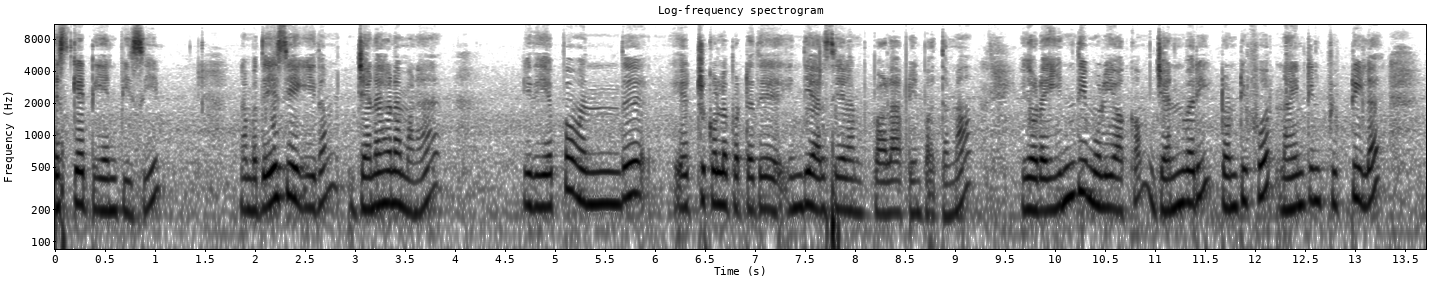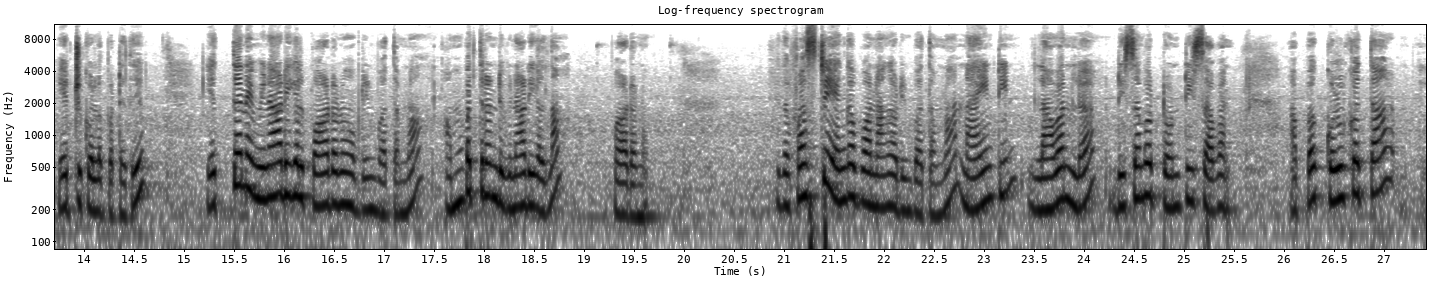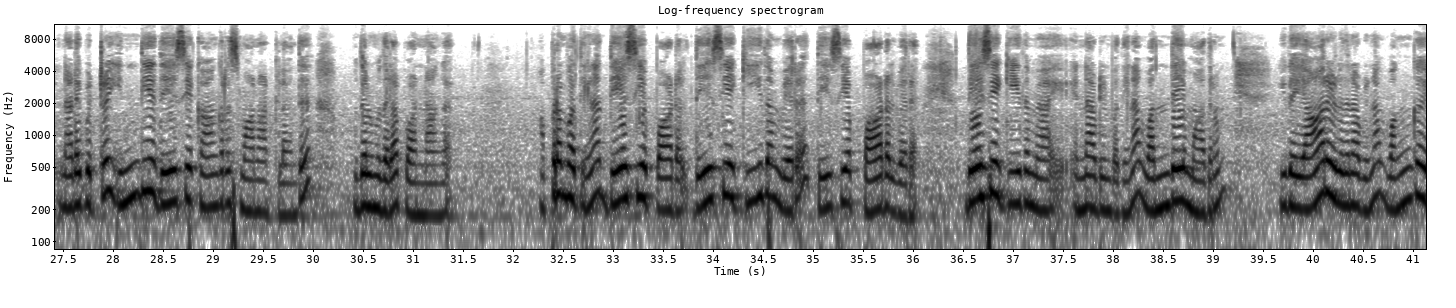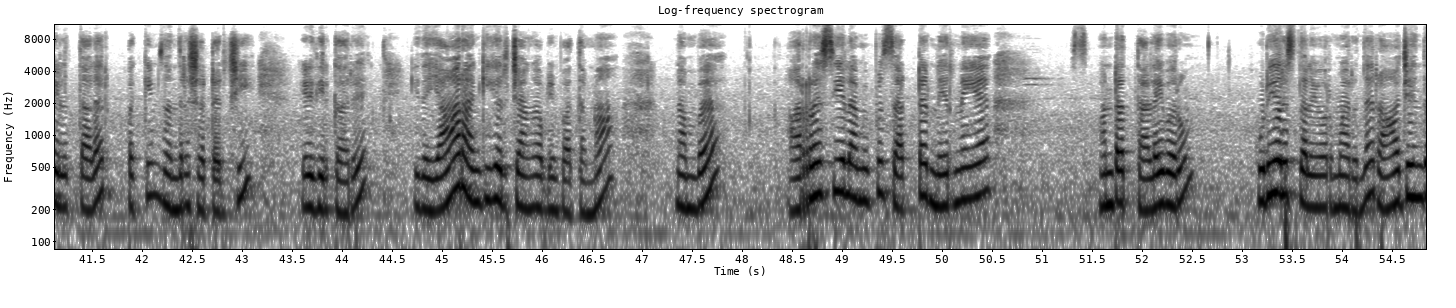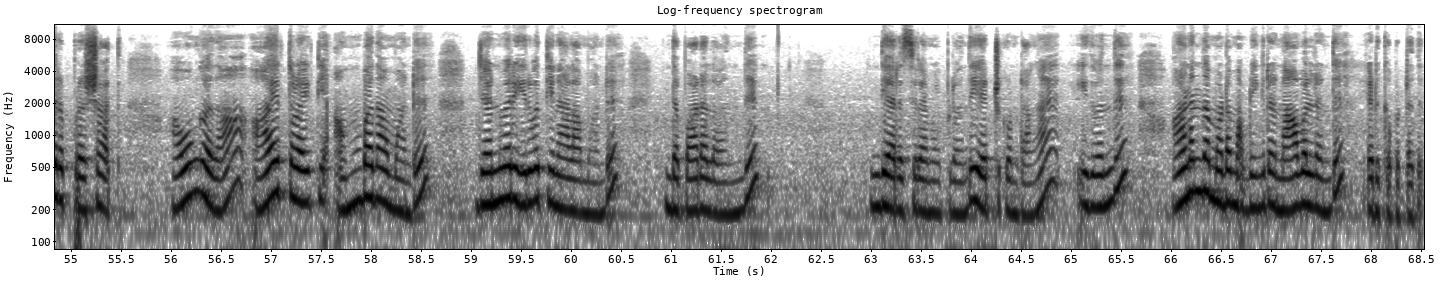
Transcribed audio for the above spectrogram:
SK TNPSC நம்ம தேசிய கீதம் ஜனகணமன இது எப்போ வந்து ஏற்றுக்கொள்ளப்பட்டது இந்திய அரசியலமைப்பால் அப்படின்னு பார்த்தோம்னா இதோட இந்தி மொழியாக்கம் ஜனவரி டுவெண்ட்டி ஃபோர் நைன்டீன் ஃபிஃப்டியில் ஏற்றுக்கொள்ளப்பட்டது. எத்தனை வினாடிகள் பாடணும் அப்படின்னு பார்த்தோம்னா ஐம்பத்தி ரெண்டு வினாடிகள் தான் பாடணும். இதை ஃபஸ்ட்டு எங்கே பாடினாங்க அப்படின்னு பார்த்தோம்னா நைன்டீன் லெவனில் டிசம்பர் டுவெண்ட்டி செவன். அப்போ கொல்கத்தா நடைபெற்ற இந்திய தேசிய காங்கிரஸ் மாநாட்டில் வந்து முதல் முதலாக பாடினாங்க. அப்புறம் பார்த்திங்கன்னா தேசிய பாடல் தேசிய கீதம் வேறு தேசிய பாடல் வேறு. தேசிய கீதம் என்ன அப்படின்னு பார்த்தீங்கன்னா வந்தே மாதரம். இதை யார் எழுதுனா அப்படின்னா வங்க எழுத்தாளர் பக்கிம் சந்திர சட்டர்ஜி எழுதியிருக்காரு. இதை யார் அங்கீகரித்தாங்க அப்படின்னு பார்த்தோம்னா நம்ம அரசியலமைப்பு சட்ட நிர்ணய மன்ற தலைவரும் குடியரசுத் தலைவருமா இருந்த ராஜேந்திர பிரசாத் அவங்க தான் ஆயிரத்தி தொள்ளாயிரத்தி ஐம்பதாம் ஆண்டு ஜனவரி இருபத்தி நாலாம் ஆண்டு இந்த பாடலை வந்து இந்திய அரசியலமைப்பில் வந்து ஏற்றுக்கொண்டாங்க. இது வந்து ஆனந்த மடம் அப்படிங்கிற நாவல்லேருந்து எடுக்கப்பட்டது.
